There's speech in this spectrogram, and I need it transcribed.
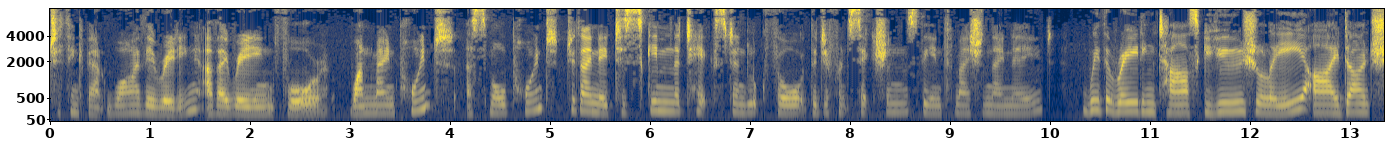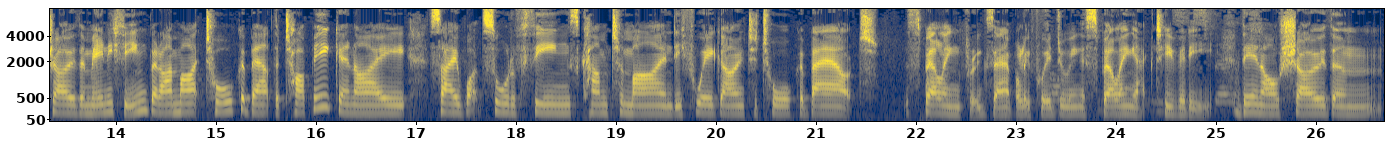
to think about why they're reading. Are they reading for one main point, a small point? Do they need to skim the text and look for the different sections, the information they need? With a reading task, usually I don't show them anything, but I might talk about the topic and I say what sort of things come to mind if we're going to talk about spelling, for example, if we're doing a spelling activity. Then I'll show them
